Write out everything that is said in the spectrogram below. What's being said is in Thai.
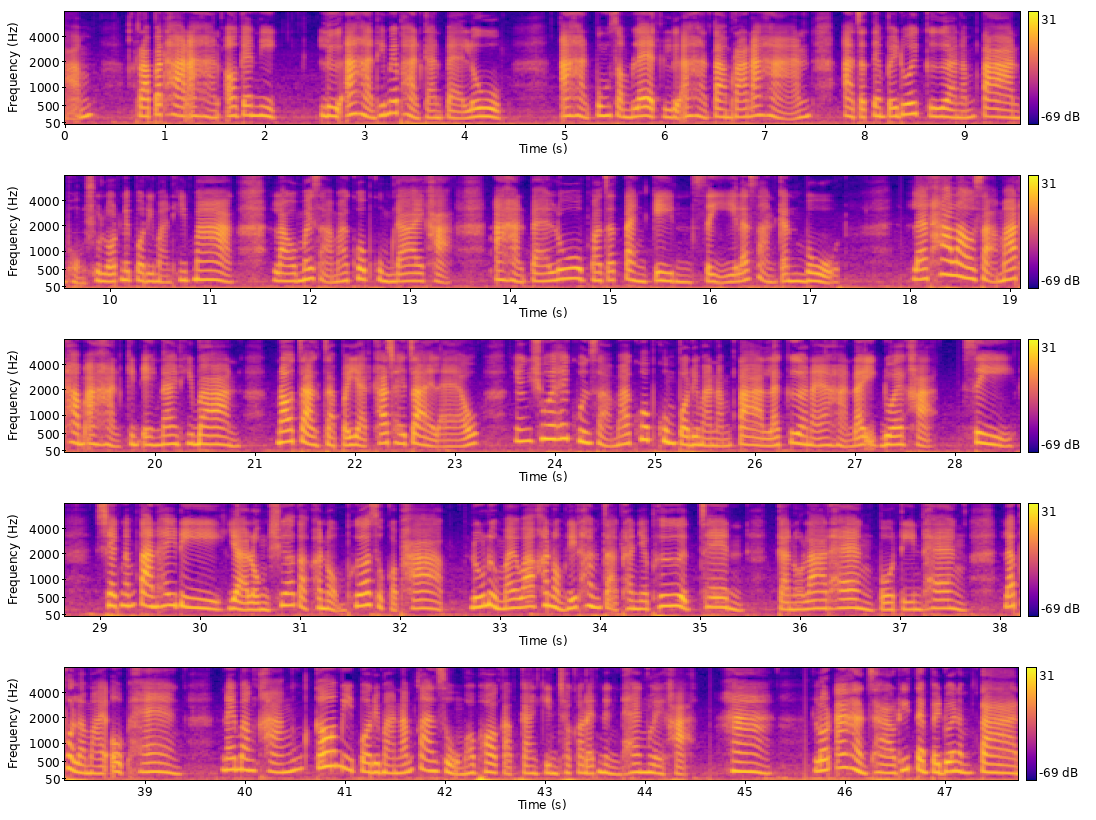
3. รับประทานอาหารออร์แกนิก หรืออาหารที่ไม่ผ่านการแปรรูป อาหารปรุงสำเร็จ หรืออาหารตามร้านอาหาร อาจจะเต็มไปด้วยเกลือน้ำตาล ผงชูรสในปริมาณที่มาก เราไม่สามารถควบคุมได้ค่ะ อาหารแปรรูปมักจะแต่งกลิ่น สีและสารกันบูดและถ้าเราสามารถทำอาหารกินเองได้ที่บ้าน นอกจากจะประหยัดค่าใช้จ่ายแล้ว ยังช่วยให้คุณสามารถควบคุมปริมาณน้ำตาล และเกลือในอาหารได้อีกด้วยค่ะ 4. เช็คน้ำตาลให้ดี อย่าหลงเชื่อกับขนมเพื่อสุขภาพ รู้หรือไม่ว่าขนมที่ทำจากธัญพืช เช่น กาโนล่าแท่ง โปรตีนแท่ง และผลไม้อบแห้ง ในบางครั้งก็มีปริมาณน้ำตาลสูงพอๆกับการกินช็อกโกแลตหนึ่งแท่งเลยค่ะ 5. ลดอาหารเช้าที่เต็มไปด้วยน้ำตาล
